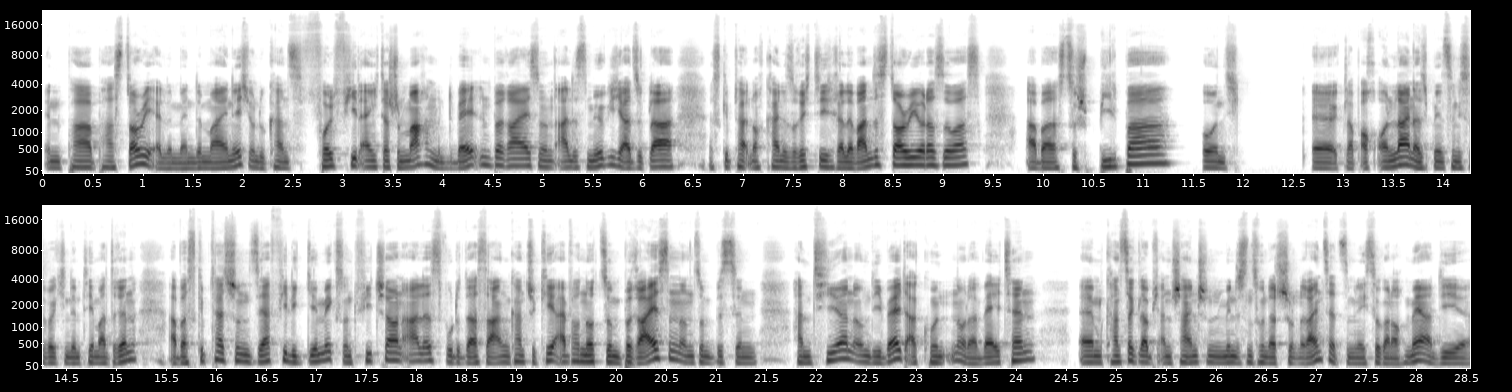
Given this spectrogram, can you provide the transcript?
ein paar, paar Story-Elemente, meine ich. Und du kannst voll viel eigentlich da schon machen mit Welten bereisen und alles mögliche. Also klar, es gibt halt noch keine so richtig relevante Story oder sowas. Aber es ist so spielbar und ich äh, glaube auch online, also ich bin jetzt nicht so wirklich in dem Thema drin, aber es gibt halt schon sehr viele Gimmicks und Feature und alles, wo du da sagen kannst, okay, einfach nur zum Bereisen und so ein bisschen hantieren, um die Welt erkunden oder Welten, ähm, kannst du, glaube ich, anscheinend schon mindestens 100 Stunden reinsetzen, wenn nicht sogar noch mehr, die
